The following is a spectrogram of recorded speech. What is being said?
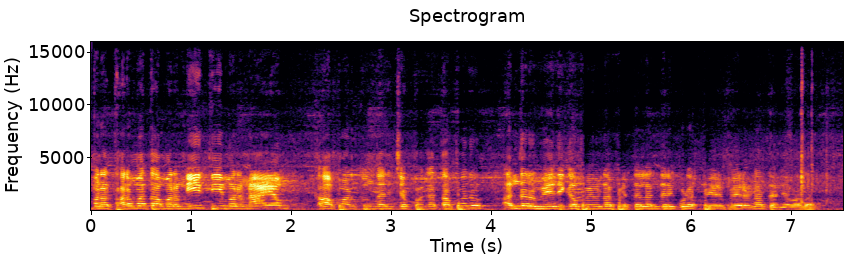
మన ధర్మత మన నీతి మన న్యాయం. కాపాడుతుందని చెప్పక తప్పదు. అందరూ వేదికపై ఉన్న పెద్దలందరికీ కూడా పేరు పేరున ధన్యవాదాలు.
